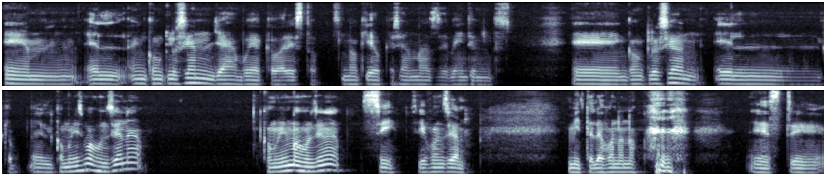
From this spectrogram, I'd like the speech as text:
Em, el, en conclusión, ya voy a acabar esto, no quiero que sean más de 20 minutos. En conclusión, ¿el, ¿el comunismo funciona? ¿Comunismo funciona? Sí, sí funciona. Mi teléfono no. este,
